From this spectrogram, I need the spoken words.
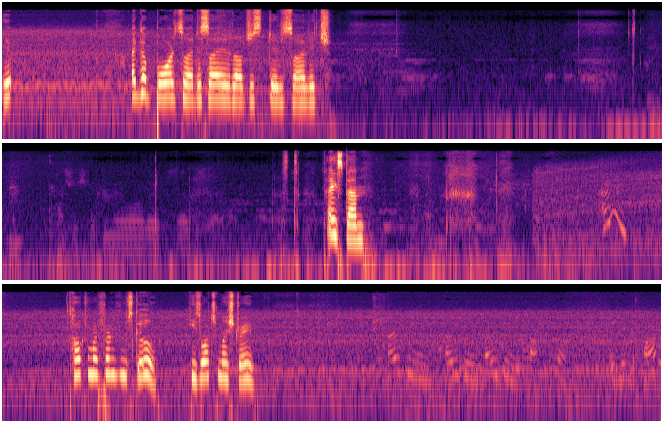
Yep. I got bored, so I decided I'll just do the silage. Thanks, Dan. Talk to my friend from school. He's watching my stream. In the party?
